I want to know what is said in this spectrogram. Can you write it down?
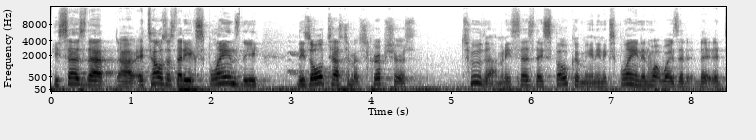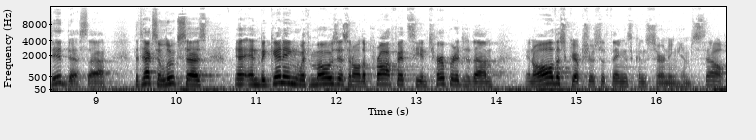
he says that uh, it tells us that he explains the, these Old Testament scriptures to them. And he says, They spoke of me. And he explained in what ways that it, that it did this. Uh, the text in Luke says, And beginning with Moses and all the prophets, he interpreted to them in all the scriptures the things concerning himself.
